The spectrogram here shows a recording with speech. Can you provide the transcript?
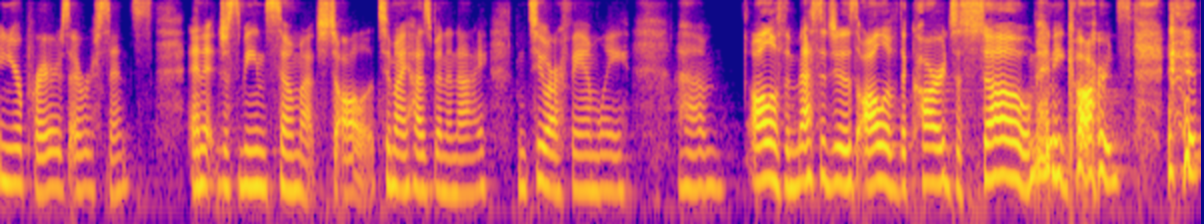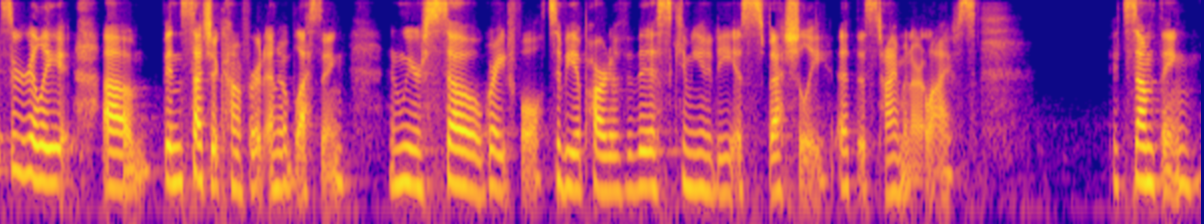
in your prayers ever since. And it just means so much to all, to my husband and I, and to our family. Um, all of the messages, all of the cards, so many cards. It's really um, been such a comfort and a blessing. And we are so grateful to be a part of this community, especially at this time in our lives. It's something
